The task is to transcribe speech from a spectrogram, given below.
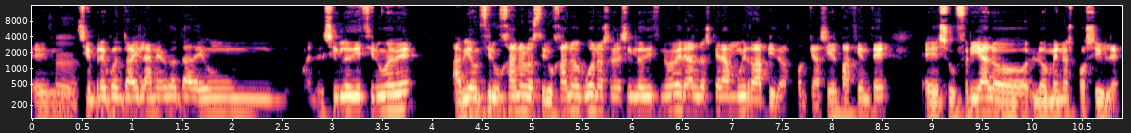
Eh, Hmm. Siempre cuento ahí la anécdota de un... En el siglo XIX había un cirujano, los cirujanos buenos en el siglo XIX eran los que eran muy rápidos, porque así el paciente eh, sufría lo, lo menos posible.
